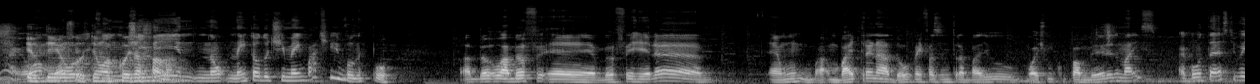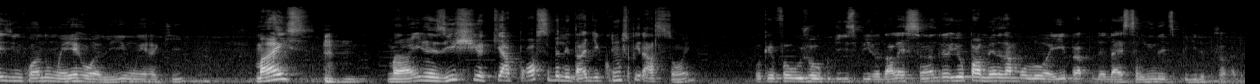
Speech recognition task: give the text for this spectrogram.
É, Eu uma tenho- eu tenho uma um coisa a falar. Não, nem todo time é imbatível, né, pô? O Abel, o Abel, é, o Abel Ferreira é um, um baita treinador, vem fazendo um trabalho ótimo com o Palmeiras, mas acontece de vez em quando um erro ali, um erro aqui. Mas, mas existe aqui a possibilidade de conspirações, porque foi o jogo de despedida da Alessandra e o Palmeiras amolou aí pra poder dar essa linda despedida pro jogador.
